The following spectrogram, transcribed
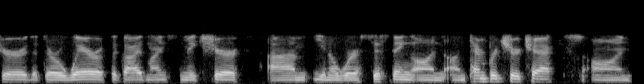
sure that they're aware of the guidelines, to make sure um, you know we're assisting on on temperature checks, on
